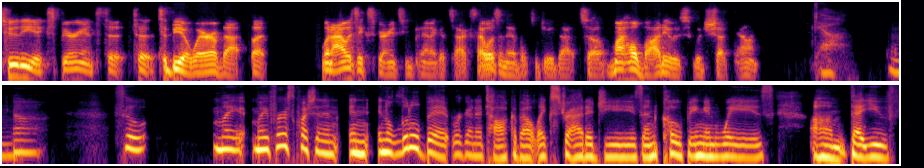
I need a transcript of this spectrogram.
to the experience to, to, to be aware of that. But when I was experiencing panic attacks, I wasn't able to do that. So my whole body was would shut down. Yeah. Mm. Yeah. So my my first question in, in, in a little bit we're going to talk about like strategies and coping and ways um, that you've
